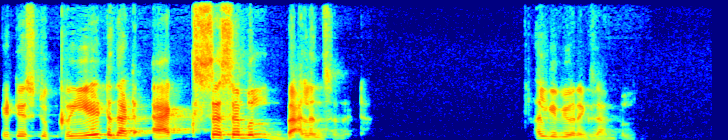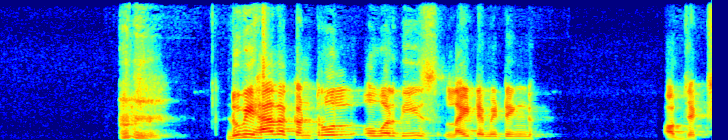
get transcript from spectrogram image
It is to create that accessible balance in it. I'll give you an example. Do we have a control over these light emitting objects?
